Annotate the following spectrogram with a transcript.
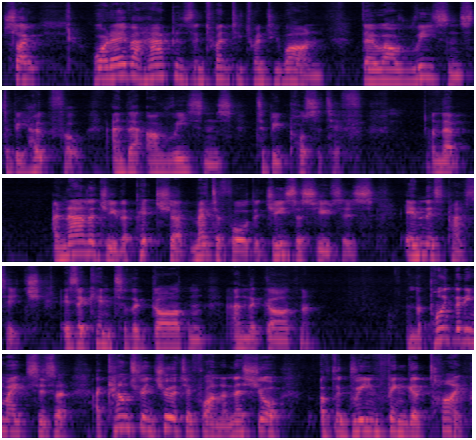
So, whatever happens in 2021, there are reasons to be hopeful and there are reasons to be positive. And the analogy, the picture, metaphor that Jesus uses in this passage is akin to the garden and the gardener. And the point that he makes is a, a counterintuitive one, unless you're of the green fingered type,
